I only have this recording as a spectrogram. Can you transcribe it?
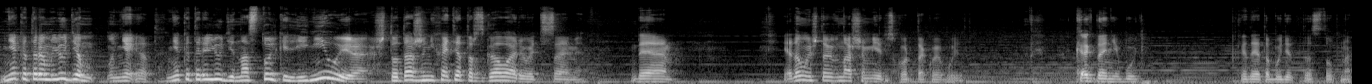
Некоторым людям... Нет, некоторые люди настолько ленивые, что даже не хотят разговаривать сами. Да. Я думаю, что и в нашем мире скоро такое будет. Когда-нибудь. Когда это будет доступно.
